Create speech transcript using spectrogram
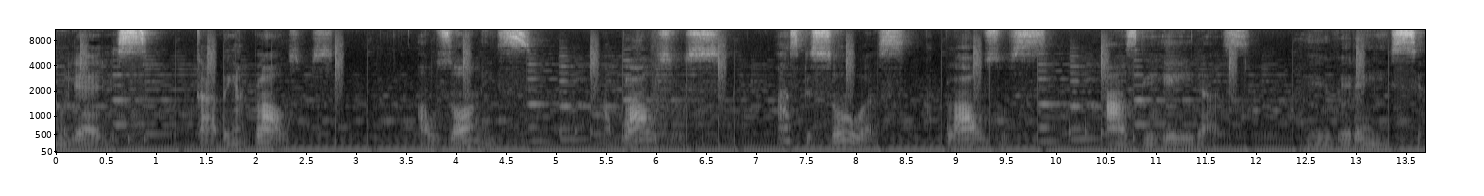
mulheres cabem aplausos. Aos homens, aplausos. Às pessoas, aplausos. Às guerreiras, reverência.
